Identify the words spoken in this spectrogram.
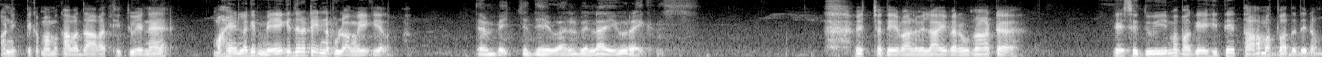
අනිත් එක මම කවදාවත් හිතුවේ නෑ මහෙන්ලගේ මේ ගෙදරට එන්න පුළුවන් වේ කියලා දැන් වෙච්ච දේවල් වෙලා ඉවරයි ක්‍රිස්. වෙච්ච දේවල් වෙලා ඉවර වුණාට ඒ සිදුවීම මගේ හිතේ තාමත් වද දෙනවා.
